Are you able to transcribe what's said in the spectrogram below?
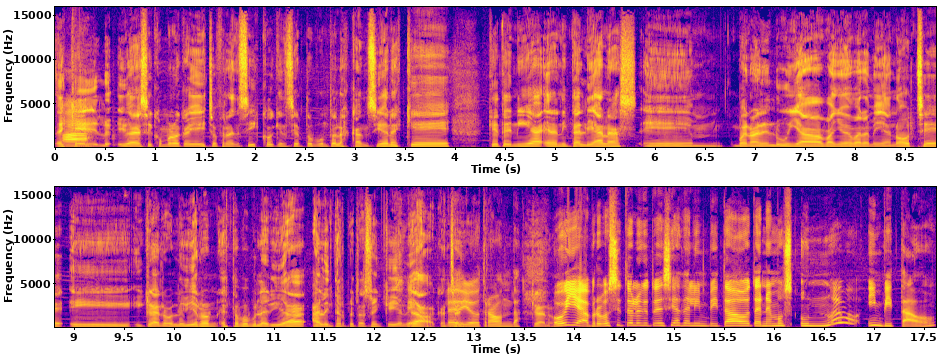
Es Ah, que iba a decir como lo que había dicho Francisco, que en cierto punto las canciones que, que tenía eran italianas. eh, bueno, Aleluya, Baño de Mar a Medianoche. Y, y claro, le dieron esta popularidad a la interpretación que ella le daba, le ¿cachai? dio otra onda. Claro. Oye, a propósito de lo que tú decías del invitado, tenemos un nuevo invitado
